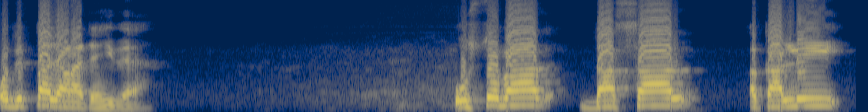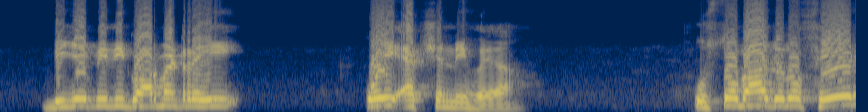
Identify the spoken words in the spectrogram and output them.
ਉਹ ਦਿੱਤਾ ਜਾਣਾ ਚਾਹੀਦਾ ਹੈ। ਉਸ ਤੋਂ ਬਾਅਦ 10 ਸਾਲ ਅਕਾਲੀ ਬੀਜੇਪੀ ਦੀ ਗਵਰਨਮੈਂਟ ਰਹੀ, ਕੋਈ ਐਕਸ਼ਨ ਨਹੀਂ ਹੋਇਆ। ਉਸ ਤੋਂ ਬਾਅਦ ਜਦੋਂ ਫੇਰ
